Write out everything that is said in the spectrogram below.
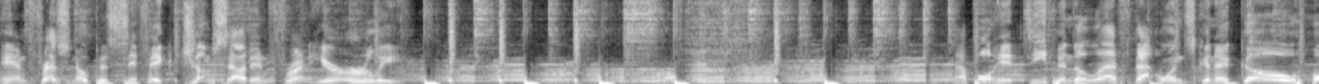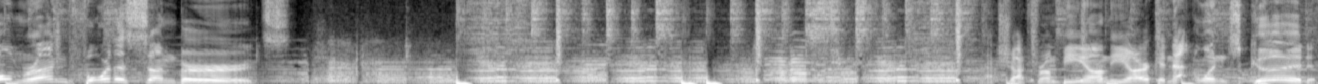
And Fresno Pacific jumps out in front here early. That ball hit deep into left. That one's going to go. Home run for the Sunbirds. That shot from beyond the arc, and that one's good.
